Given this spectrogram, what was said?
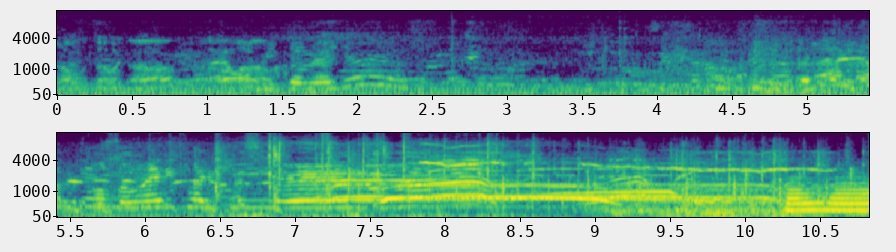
No, to hoď, no, to je ono. To jsou nejrychlejší. Thank you.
